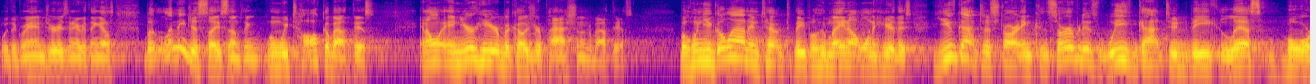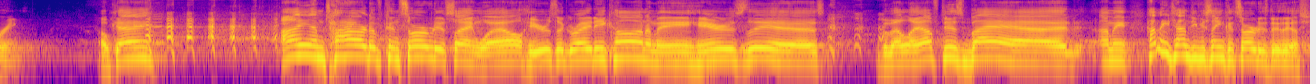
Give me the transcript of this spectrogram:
with the grand juries and everything else. But let me just say something. When we talk about this, and, I, and you're here because you're passionate about this. But when you go out and talk to people who may not want to hear this, you've got to start, and conservatives, we've got to be less boring. Okay? I am tired of conservatives saying, well, here's a great economy, here's this, but the left is bad. I mean, how many times have you seen conservatives do this?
